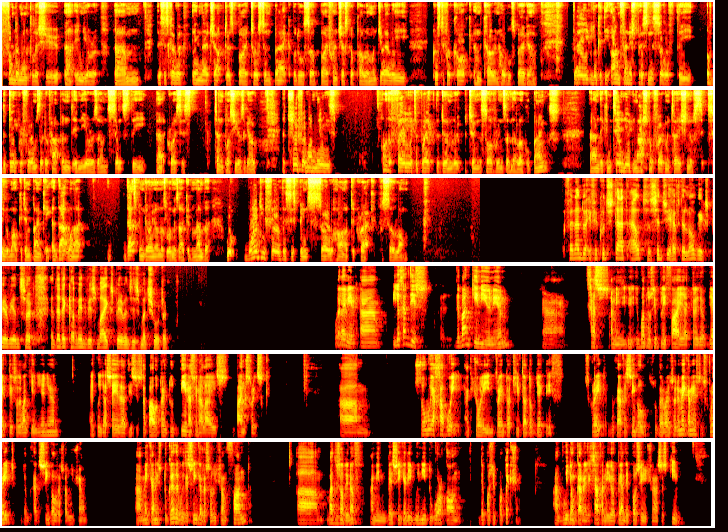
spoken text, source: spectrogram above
fundamental issue uh, in Europe. Um, this is covered in their chapters by Thorsten Beck, but also by Francesco Paolo Mongelli, Christoffer Kok, and Karin Hobelsberger. They look at the unfinished business of the of the deep reforms that have happened in the eurozone since the uh, crisis ten plus years ago. The chief among these are the failure to break the doom loop between the sovereigns and their local banks, and the continued national fragmentation of single market in banking. And that one, I, that's been going on as long as I can remember. Why do you feel this has been so hard to crack for so long? Fernando, if you could start out, since you have the long experience, uh, and then I come in with my experience is much shorter. Well, I mean, um, you have this, the banking union uh, has, I mean, you, you want to simplify actually the objectives of the banking union. I could just say that this is about trying to denationalize banks' risk. Um, so we are halfway actually in trying to achieve that objective. It's great. We have a single supervisory mechanism. It's great that we have a single resolution uh, mechanism together with a single resolution fund. Um, but it's not enough. I mean, basically, we need to work on deposit protection and we don't currently have an European deposit insurance scheme.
